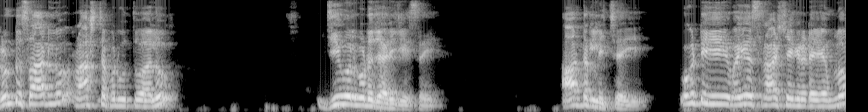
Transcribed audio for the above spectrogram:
రెండుసార్లు రాష్ట్ర ప్రభుత్వాలు జీవోలు కూడా జారీ చేశాయి. ఆర్డర్లు ఇచ్చాయి. ఒకటి వైఎస్ రాజశేఖర రెడ్డి హయాంలో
